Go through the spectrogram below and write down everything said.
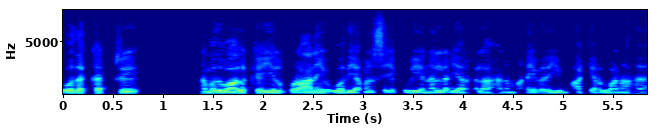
ஓதக் கற்று நமது வாழ்க்கையில் குரானை ஓதி அமல் செய்யக்கூடிய நல்லடியார்களாக நம் அனைவரையும் ஆக்கியருள்வானாக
